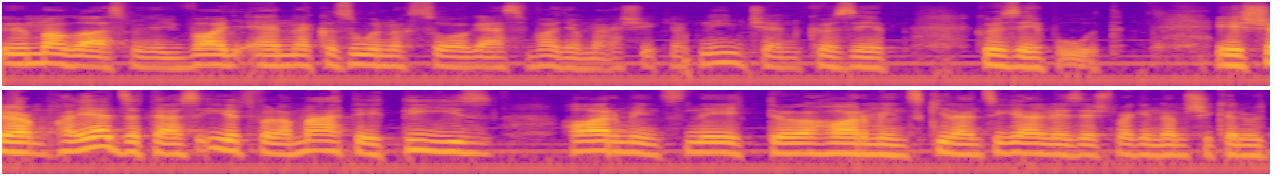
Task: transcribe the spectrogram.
ő maga azt mondja, hogy vagy ennek az Úrnak szolgálsz, vagy a másiknak. Nincsen közép, középút. És ha jegyzetelsz, írt fel a Máté 10, 34-től 39-ig elnézést, megint nem sikerült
